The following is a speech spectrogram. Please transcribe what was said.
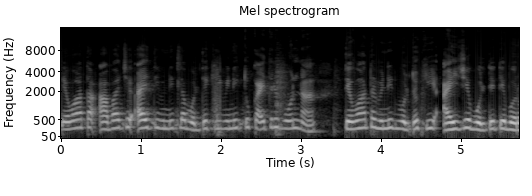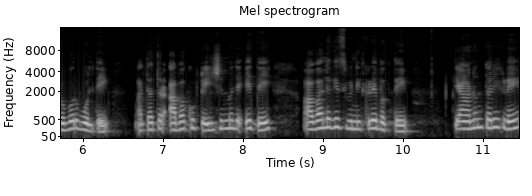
तेव्हा आता आबा जी आहे ती विनीतला बोलते की विनीत तू काहीतरी बोल ना. तेव्हा आता विनीत बोलतो की आई जे बोलते ते बरोबर बोलते. आता तर आबा खूप टेन्शनमध्ये येते. आबा लगेच विनीतकडे बघते. त्यानंतर इकडे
